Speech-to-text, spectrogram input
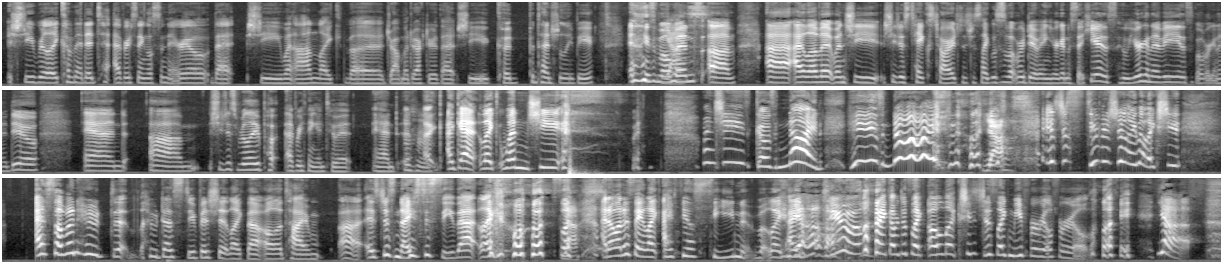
she really committed to every single scenario that she went on, like the drama director that she could potentially be in these moments. Yes. Um, uh, I love it when she she just takes charge. It's just like this is what we're doing. You're gonna sit here. This is who you're gonna be. This is what we're gonna do, and um, she just really put everything into it. And mm-hmm. I, again, like when she. when she goes nine, he's nine. like, yeah, it's, it's, just stupid shit like that. Like she, as someone who d- who does stupid shit like that all the time, uh, it's just nice to see that. Like, like yeah. I don't want to say like I feel seen, but like I yeah. do. Like I'm just like, oh look, she's just like me for real, for real. like, yeah,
